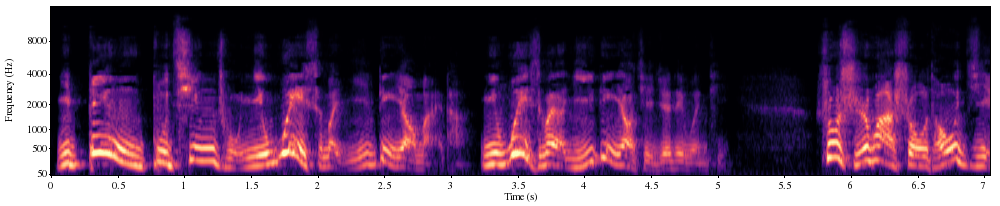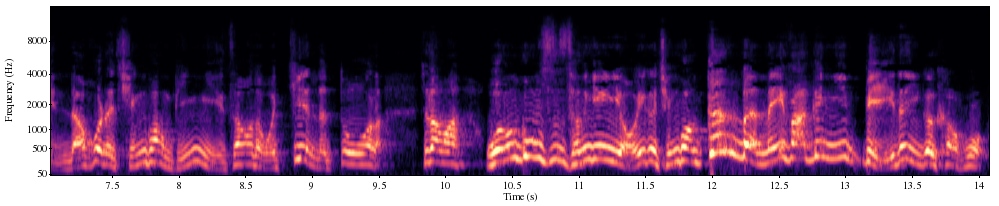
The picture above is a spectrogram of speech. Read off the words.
你并不清楚你为什么一定要买它，你为什么要一定要解决这个问题？说实话，手头紧的或者情况比你糟的，我见得多了，知道吗？我们公司曾经有一个情况根本没法跟你比的一个客户，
